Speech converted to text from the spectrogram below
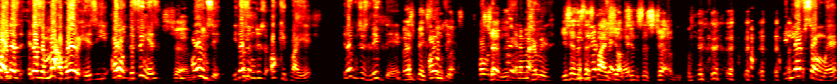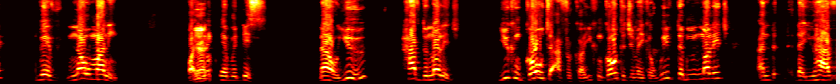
but it doesn't. It doesn't matter where it is. He owns. The thing is, he owns it. He doesn't just occupy it. He doesn't just live there. That's big He owns it. But the Streatham, of the you matter should- is, You said He a says shop. five them, shops. Shouldn't say Streatham. he left somewhere with no money, but Yeah. he left there with this. Now you have the knowledge. You can go to Africa. You can go to Jamaica with the knowledge and that you have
